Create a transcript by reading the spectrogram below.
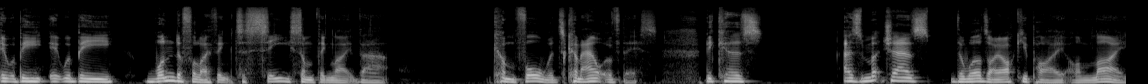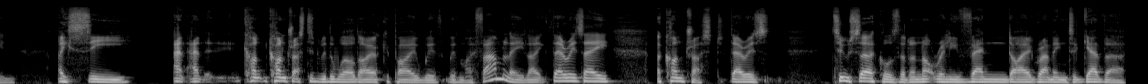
It would be it would be wonderful, I think, to see something like that come forwards, come out of this, because as much as the worlds I occupy online, I see and and con- contrasted with the world I occupy with with my family, like there is a a contrast. There is two circles that are not really Venn diagramming together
